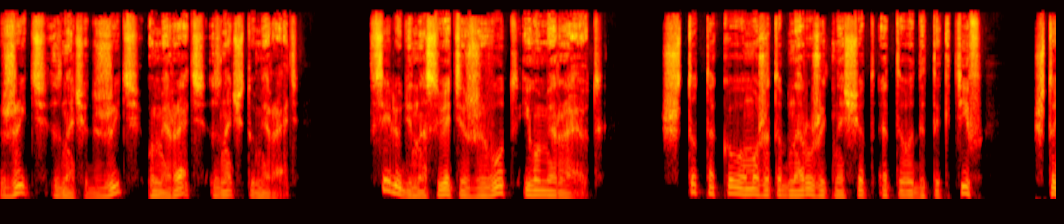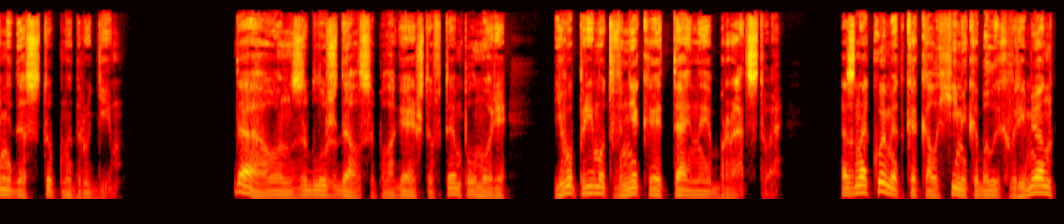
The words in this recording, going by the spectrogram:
Жить — значит жить, умирать — значит умирать. Все люди на свете живут и умирают. Что такого может обнаружить насчет этого детектив, что недоступно другим? Да, он заблуждался, полагая, что в Темплморе — его примут в некое тайное братство, ознакомят, как алхимика былых времен,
